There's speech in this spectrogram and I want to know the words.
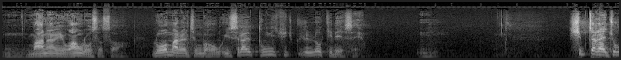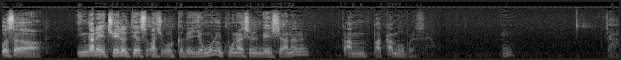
음, 만왕의 왕으로 오셔서 로마를 정복하고 이스라엘 독립주의로 기대했어요. 십자가에 죽어서 인간의 죄를 대속하시고 그들의 영혼을 구원하실 메시아는 깜빡 까먹어버렸어요. 응? 자,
